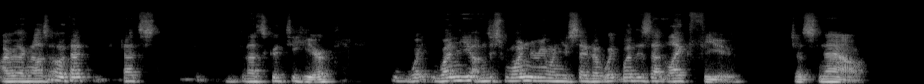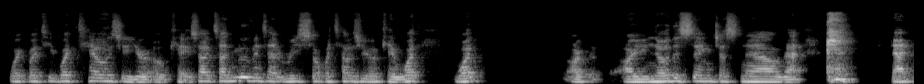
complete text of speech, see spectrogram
I would acknowledge, oh, that that's that's good to hear. When you, I'm just wondering when you say that, what, what is that like for you, just now? What what, what tells you you're okay? So I'd, so I'd move into that resource. What tells you okay? What what are are you noticing just now that that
